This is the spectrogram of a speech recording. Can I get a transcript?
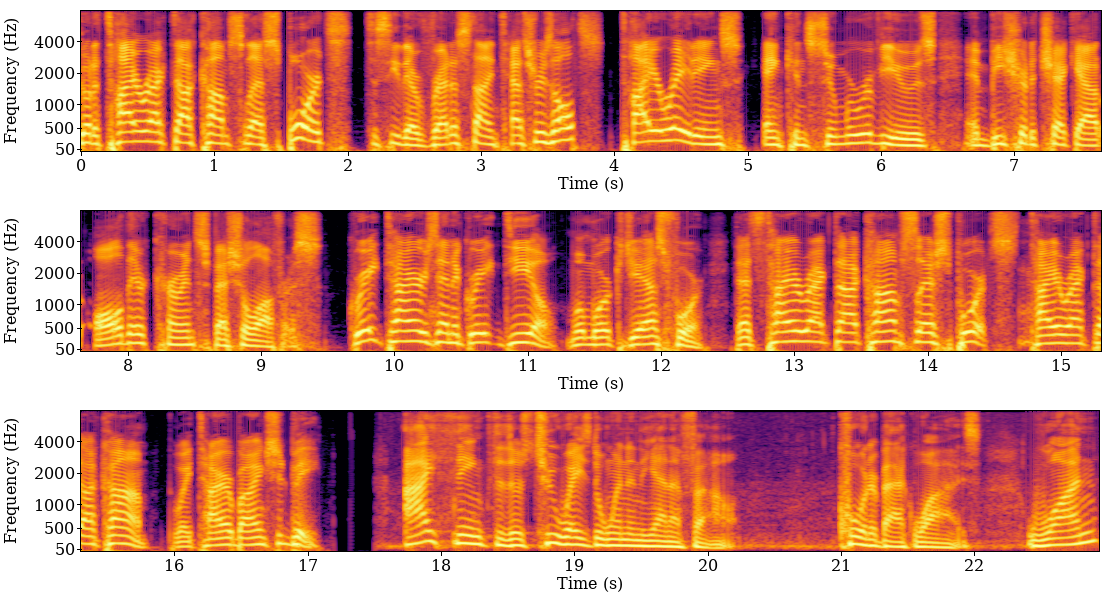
Go to TireRack.com slash sports to see their Vredestein test results, tire ratings, and consumer reviews, and be sure to check out all their current special offers. Great tires and a great deal. What more could you ask for? That's TireRack.com slash sports. TireRack.com, the way tire buying should be. I think that there's two ways to win in the NFL, quarterback wise. One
